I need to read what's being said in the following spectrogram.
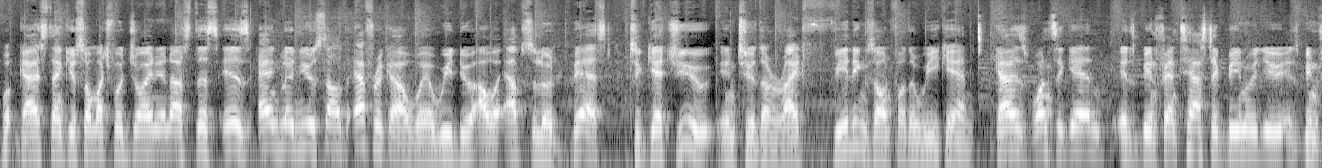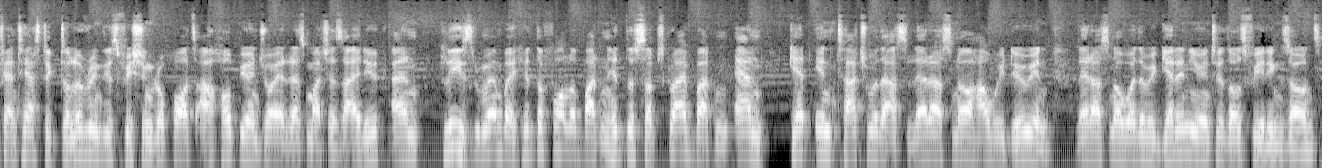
Well, guys, thank you so much for joining us. This is Angler News South Africa, where we do our absolute best to get you into the right feeding zone for the weekend. Guys, once again, it's been fantastic being with you. It's been fantastic delivering these fishing reports. I hope you enjoy it as much as I do. And please remember, hit the follow button, hit the subscribe button, and get in touch with us. Let us know how we're doing. Let us know whether we're getting you into those feeding zones.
